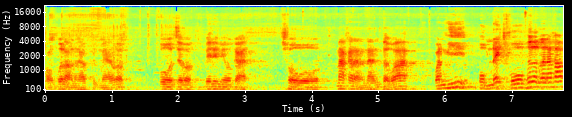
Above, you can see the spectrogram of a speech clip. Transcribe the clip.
ของพวกเรานะครับ ถึงแม้ว่าแบบโบจะแบบไม่ได้มีโอกาสโชว์มากขนาดนั้น แต่ว่าวันนี้ผมได้โชว์เพิ่มแล้วนะครับ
